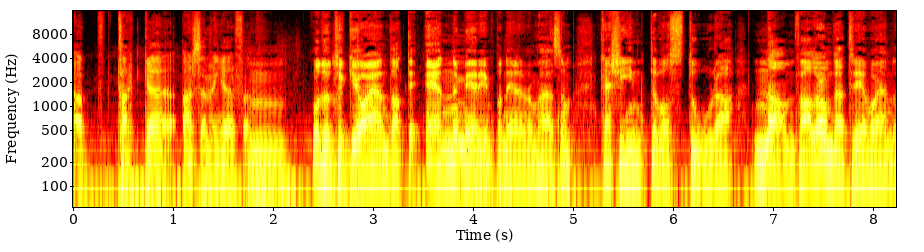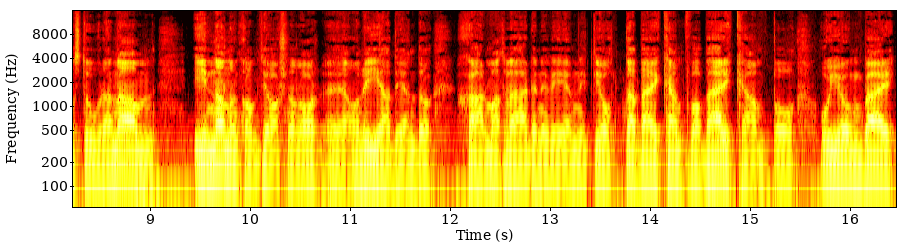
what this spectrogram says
att tacka Arsene Wenger för. Mm. Och då tycker jag ändå att det är ännu mer imponerande de här som kanske inte var stora namn. För alla de där tre var ju ändå stora namn innan de kom till Arsenal. Eh, Henri hade ju ändå charmat världen i VM 98. Bergkamp var Bergkamp och, och Ljungberg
